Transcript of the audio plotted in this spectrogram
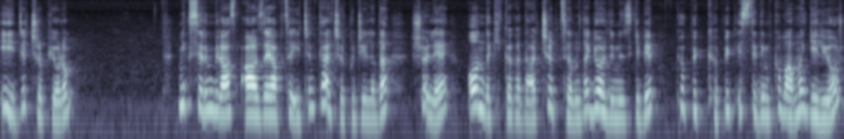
iyice çırpıyorum. Mikserim biraz arıza yaptığı için tel çırpıcıyla da şöyle 10 dakika kadar çırptığımda gördüğünüz gibi köpük köpük istediğim kıvama geliyor.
